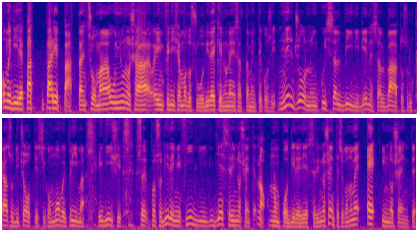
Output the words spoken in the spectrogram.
come dire, pari e patta, insomma, ognuno è infelice a modo suo, direi che non è esattamente così. Nel giorno in cui Salvini viene salvato sul caso di Ciotti e si commuove prima e dici posso dire ai miei figli di essere innocente? No, non può dire di essere innocente, secondo me è innocente.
